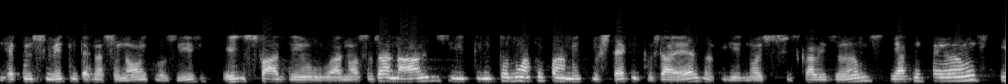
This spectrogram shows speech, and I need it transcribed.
de reconhecimento internacional, inclusive. Eles fazem as nossas análises e tem todo um acompanhamento dos técnicos da ESA, que nós fiscalizamos, e acompanhamos acompanhamos e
